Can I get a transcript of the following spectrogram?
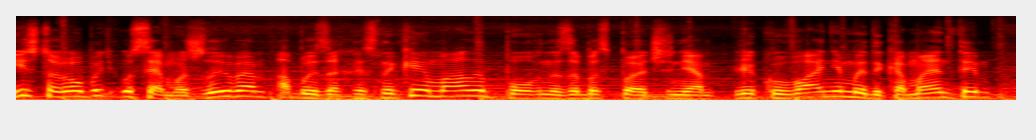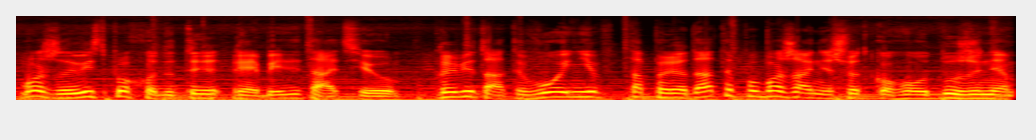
Місто робить усе можливе, аби захисники мали повне забезпечення, лікування, медикаменти, можливість проходити реабілітацію, привітати воїнів та передати побажання швидкого одужання.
